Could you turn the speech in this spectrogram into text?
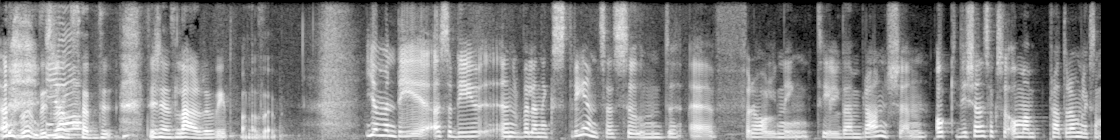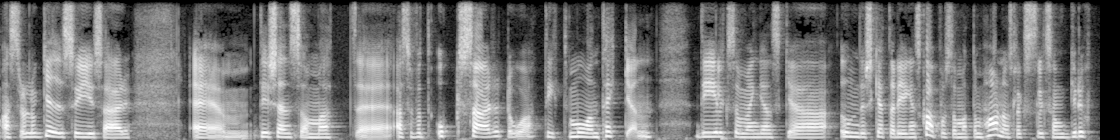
alltså, det, känns Ja. så här, det känns larvigt på något sätt. Ja, men det alltså, det är ju en, väl en extremt så här, sund eh, förhållning till den branschen. Och det känns också, om man pratar om liksom, astrologi så är ju så här... eh, det känns som att, eh, alltså för att oxar då, ditt måntecken, det är liksom en ganska underskattad egenskap hos dem att de har någon slags liksom, grupp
